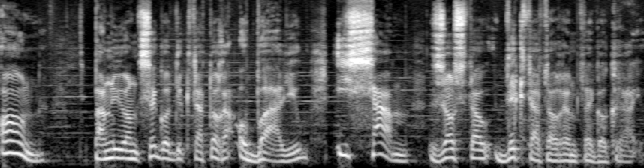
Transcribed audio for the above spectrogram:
on panującego dyktatora obalił i sam został dyktatorem tego kraju.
